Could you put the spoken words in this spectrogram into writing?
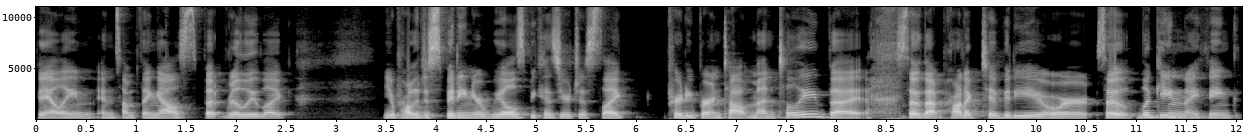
failing in something else, but really like you're probably just spinning your wheels because you're just like pretty burnt out mentally. But so that productivity or so looking, I think,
